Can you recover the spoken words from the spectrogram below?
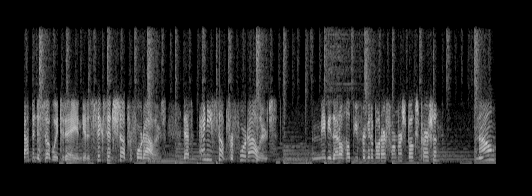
stop into Subway today and get a six inch sub for $4. That's any sub for $4. Maybe that'll help you forget about our former spokesperson? No?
